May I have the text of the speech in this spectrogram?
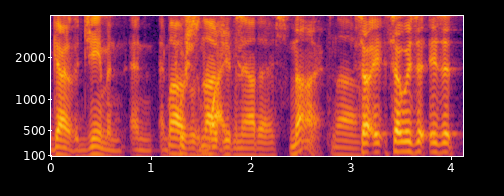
go to the gym and, and, and No, push there's some no weights. gym nowadays. No. No. So, it- so is it is it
